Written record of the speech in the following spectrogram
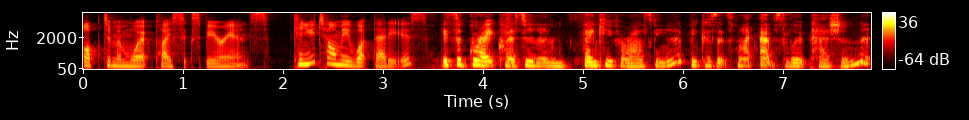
optimum workplace experience. Can you tell me what that is? It's a great question, and thank you for asking it because it's my absolute passion.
